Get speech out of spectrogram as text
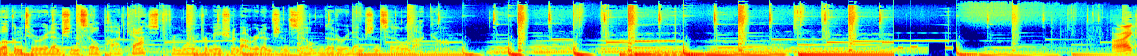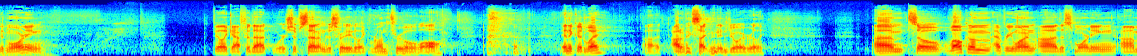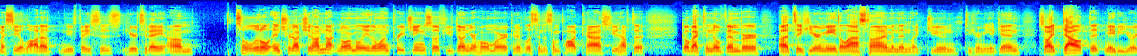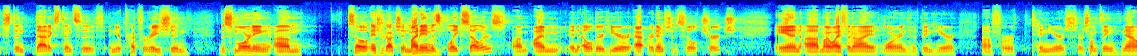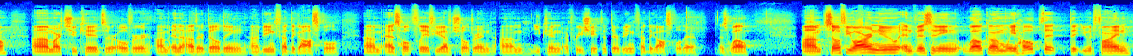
Welcome to a Redemption's Hill podcast. For more information about Redemption's Hill, go to redemptionshill.com. All right, good morning. I feel like after that worship set, I'm just ready to like run through a wall in a good way, uh, out of excitement and joy, really. Um, so, welcome everyone uh, this morning. Um, I see a lot of new faces here today. Um, so, a little introduction. I'm not normally the one preaching, so if you've done your homework and have listened to some podcasts, you'd have to go back to November uh, to hear me the last time, and then like June to hear me again. So, I doubt that maybe you're that extensive in your preparation this morning. Um, so, introduction. My name is Blake Sellers. Um, I'm an elder here at Redemption's Hill Church, and uh, my wife and I, Lauren, have been here uh, for 10 years or something now. Um, our two kids are over um, in the other building uh, being fed the gospel. Um, as hopefully, if you have children, um, you can appreciate that they're being fed the gospel there as well. Um, so, if you are new and visiting, welcome. We hope that, that you would find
